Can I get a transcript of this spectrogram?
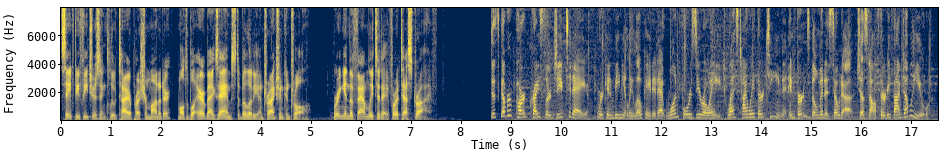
Safety features include tire pressure monitor, multiple airbags, and stability and traction control. Bring in the family today for a test drive. Discover Park Chrysler Jeep today. We're conveniently located at 1408 West Highway 13 in Burnsville, Minnesota, just off 35W.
